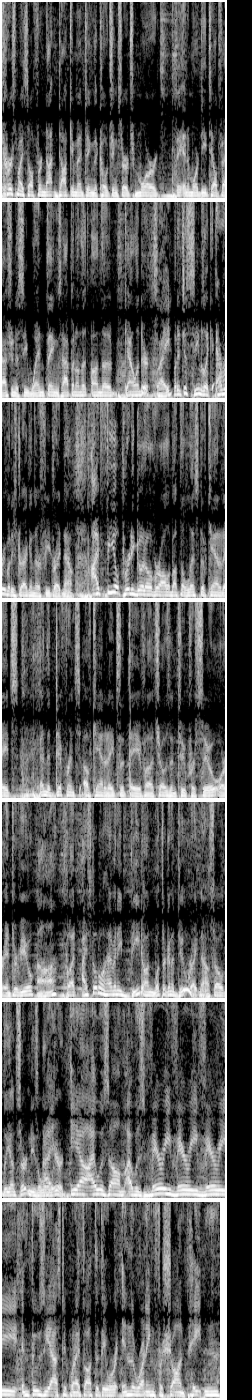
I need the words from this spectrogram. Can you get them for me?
curse myself for not documenting the coaching search more in a more detailed fashion to see when things happen on the on the calendar. Right. But it just seems like everybody's dragging their feet right now. I feel pretty good overall about the list of candidates and the difference of candidates that they've uh, chosen to pursue or interview. Uh huh. But I still don't have any beat on what they're going to do right now. So the uncertainty is a little I- weird. Yeah, I was um I was very very very enthusiastic when I thought that they were in the running for Sean Payton.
